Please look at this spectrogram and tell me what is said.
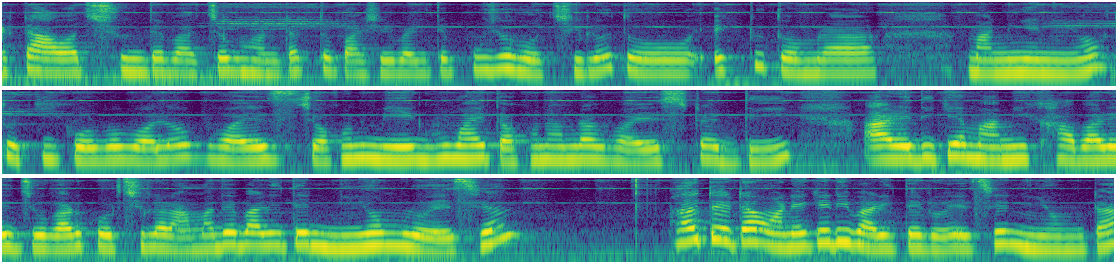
একটা আওয়াজ শুনতে পাচ্ছ, ঘণ্টার তো পাশের বাড়িতে পুজো হচ্ছিল, তো একটু তোমরা মানিয়ে নিও। তো কি করব বলো, ভয়েস যখন মেয়ে ঘুমায় তখন আমরা ভয়েসটা দিই। আর এদিকে মামি খাবারের জোগাড় করছিল, আর আমাদের বাড়িতে নিয়ম রয়েছে হয়তো এটা অনেকেরই বাড়িতে রয়েছে নিয়মটা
